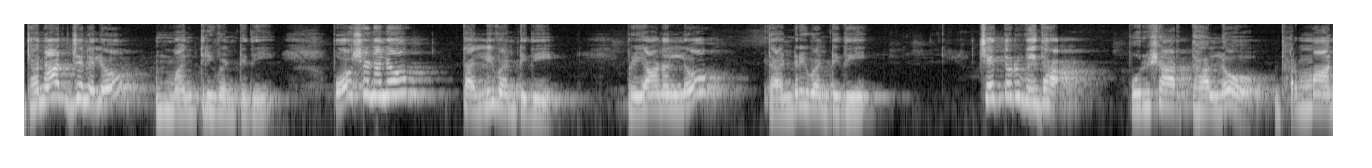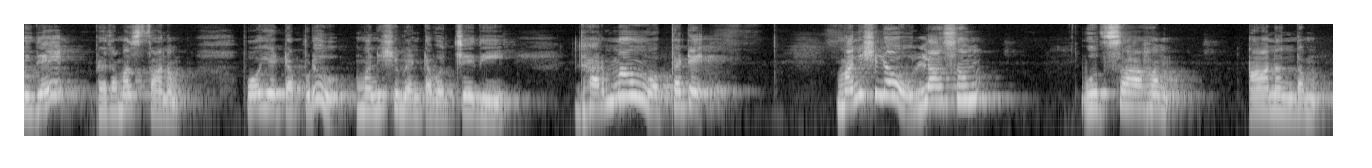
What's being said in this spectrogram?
ధనార్జనలో మంత్రి వంటిది. పోషణలో తల్లి వంటిది. ప్రయాణంలో తండ్రి వంటిది. చతుర్విధ పురుషార్థాల్లో ధర్మానిదే ప్రథమ స్థానం. పోయేటప్పుడు మనిషి వెంట వచ్చేది ధర్మం ఒక్కటే. మనిషిలో ఉల్లాసం ఉత్సాహం ఆనందం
